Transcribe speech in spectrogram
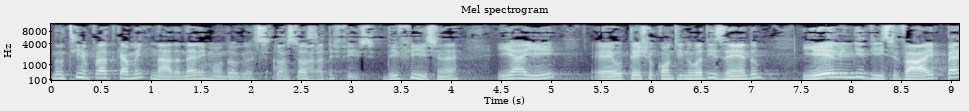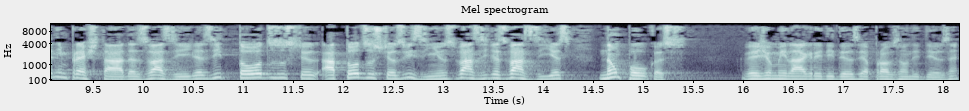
Não tinha praticamente nada, né, irmão Douglas? A situação, a situação era difícil. Difícil, né? E aí, é, o texto continua dizendo, e ele lhe disse, vai, pede emprestadas vasilhas e todos os teus, a todos os teus vizinhos, vasilhas vazias, não poucas. Veja o milagre de Deus e a provisão de Deus, né?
